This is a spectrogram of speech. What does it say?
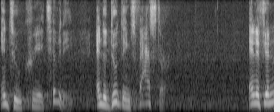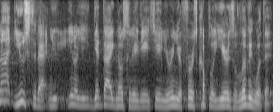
into creativity and to do things faster. And if you're not used to that and you you know you get diagnosed with ADHD and you're in your first couple of years of living with it,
